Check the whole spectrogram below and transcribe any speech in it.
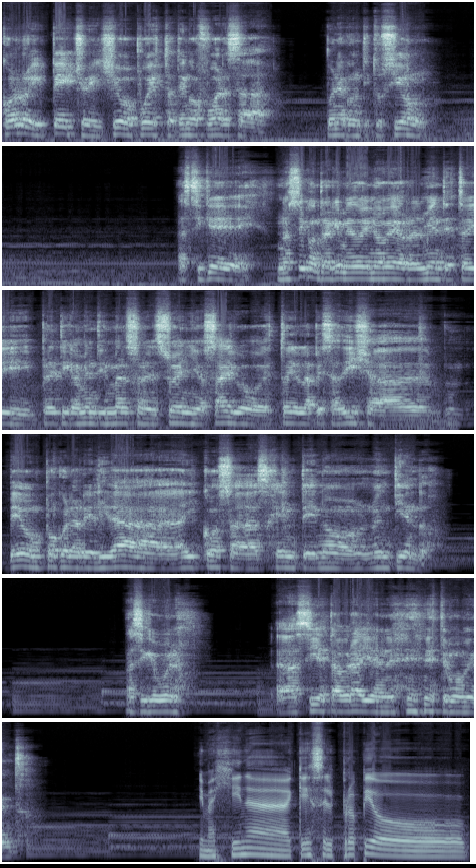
Corro y pecho y llevo puesto, tengo fuerza, buena constitución. Así que no sé contra qué me doy, no veo realmente, estoy prácticamente inmerso en el sueño, salgo, estoy en la pesadilla, veo un poco la realidad, hay cosas, gente, no, no entiendo. Así que bueno, así está Brian en este momento. Imagina que es el propio.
